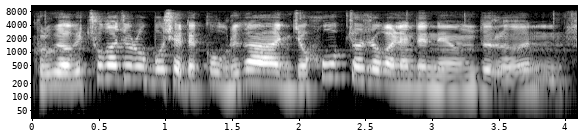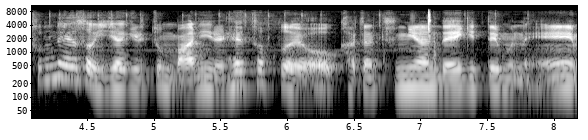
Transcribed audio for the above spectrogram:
그리고 여기 추가적으로 보셔야 될 거 우리가 이제 호흡 조절 관련된 내용들은 순내에서 이야기를 좀 많이를 했었어요. 가장 중요한 내이기 때문에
